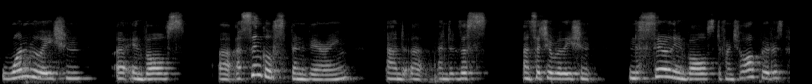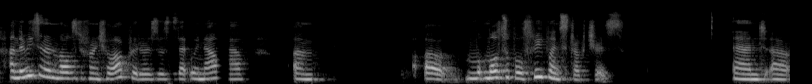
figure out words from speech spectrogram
One relation uh, involves uh, a single spin varying and, uh, and this and such a relation necessarily involves differential operators. And the reason it involves differential operators is that we now have um, uh, multiple three-point structures and uh,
